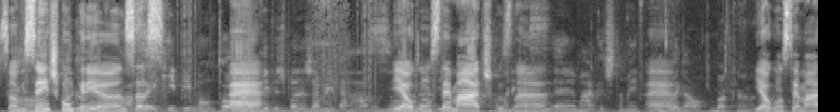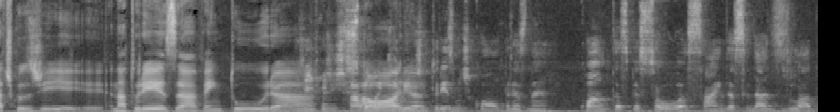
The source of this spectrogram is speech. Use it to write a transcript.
São ah, Vicente com legal. crianças. Nossa, a equipe montou, é. a equipe de planejamento arrasou. E alguns né? temáticos, e né? É, marketing também, ficou é. muito legal. Que bacana. E alguns temáticos de natureza, aventura, Gente, que a gente história. fala muito de turismo de compras, né? Quantas pessoas saem das cidades do lado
